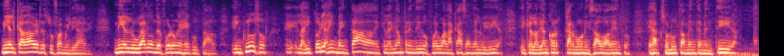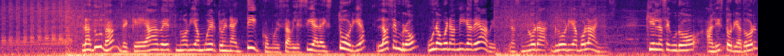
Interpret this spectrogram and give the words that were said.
ni el cadáver de sus familiares, ni el lugar donde fueron ejecutados. incluso eh, las historias inventadas de que le habían prendido fuego a la casa donde él vivía y que lo habían carbonizado adentro es absolutamente mentira. La duda de que Aves no había muerto en Haití, como establecía la historia, la sembró una buena amiga de Aves, la señora Gloria Bolaños, quien le aseguró al historiador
